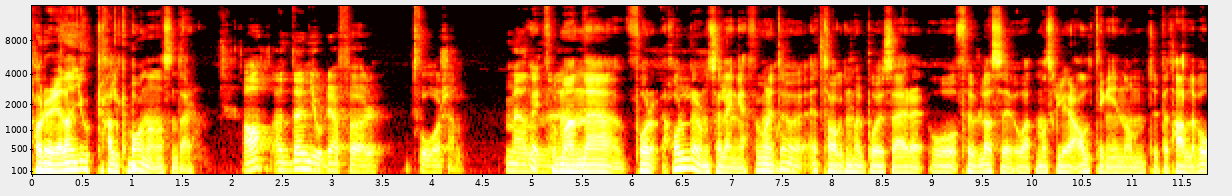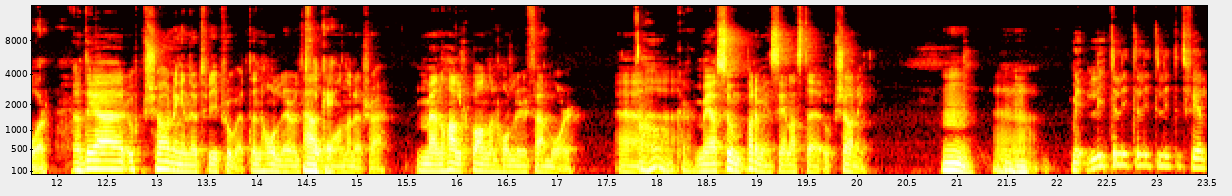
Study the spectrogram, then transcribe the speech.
Har du redan gjort halkbanan och sånt där? Ja, den gjorde jag för två år sedan. Men... Oj, Får man, eh, får, håller de så länge? För var det inte ett tag de höll på så här och fula sig och att man skulle göra allting inom typ ett halvår? Ja, det är uppkörningen i teoriprovet. Den håller väl två Ah, okej. månader tror jag. Men halkbanan håller i fem år. Eh, Aha, okej. Men jag sumpade min senaste uppkörning. Mm. Eh, med lite, lite, lite, litet fel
